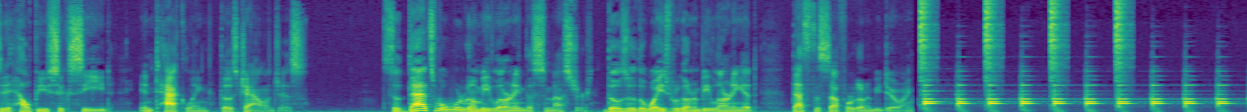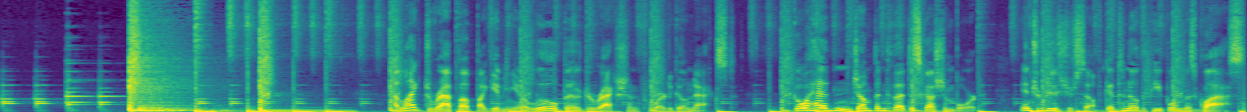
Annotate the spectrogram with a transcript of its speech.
to help you succeed in tackling those challenges. So that's what we're going to be learning this semester. Those are the ways we're going to be learning it. That's the stuff we're going to be doing. I'd like to wrap up by giving you a little bit of direction for where to go next. Go ahead and jump into that discussion board. Introduce yourself, get to know the people in this class.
